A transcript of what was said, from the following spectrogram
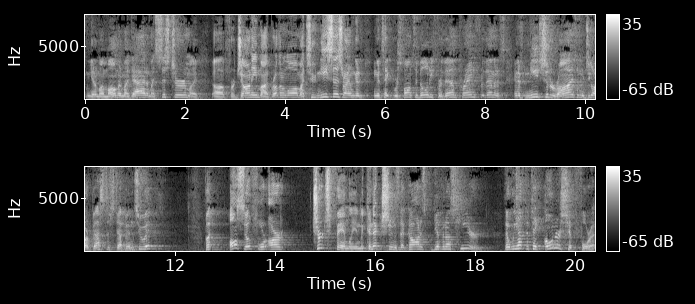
you know, my mom and my dad and my sister, my, uh, for Johnny, my brother-in-law, my two nieces, right? I'm going, to, I'm going to take responsibility for them, praying for them. And if, and if needs should arise, I'm going to do our best to step into it. But also for our church family and the connections that God has given us here. That we have to take ownership for it.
